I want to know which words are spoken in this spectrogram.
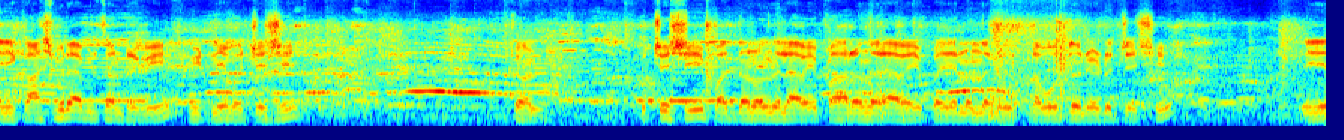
ఇది కాశ్మీర్ హ్యాబిట్స్ అంటారు ఇవి. వీటిని వచ్చేసి. చూడండి. వచ్చేసి పద్నాలుగు వందల యాభై పదహారు వందల యాభై పదిహేను వందలు ఇట్లా పోతుంది రేట్ వచ్చేసి. ఇది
